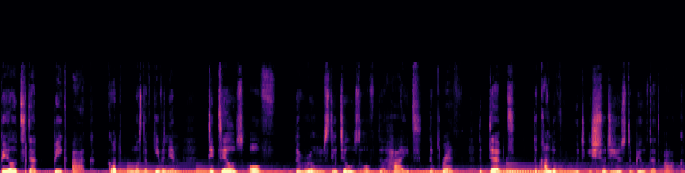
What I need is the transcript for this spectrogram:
built that big ark? God must have given him details of the rooms, details of the height, the breadth, the depth, the kind of wood he should use to build that ark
